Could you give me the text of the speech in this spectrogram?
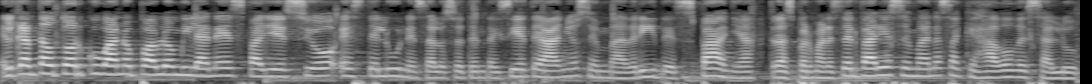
El cantautor cubano Pablo Milanés falleció este lunes a los 77 años en Madrid, España, tras permanecer varias semanas aquejado de salud.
